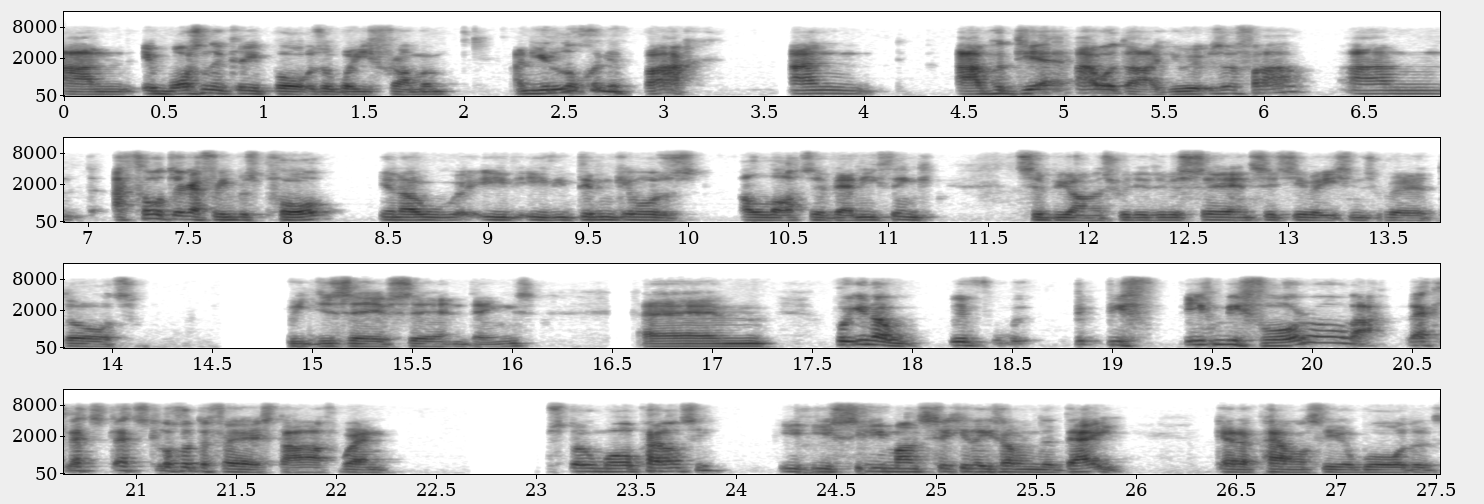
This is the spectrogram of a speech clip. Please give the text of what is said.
and it wasn't a great ball; it was away from him. And you look at it back, and I would yeah, I would argue it was a foul. And I thought the referee was poor. You know, he, he didn't give us a lot of anything. To be honest with you, there were certain situations where I thought we deserve certain things. Um, but you know, if, if, even before all that, let, let's let's look at the first half when Stonewall penalty. You, you see Man City later on in the day get a penalty awarded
